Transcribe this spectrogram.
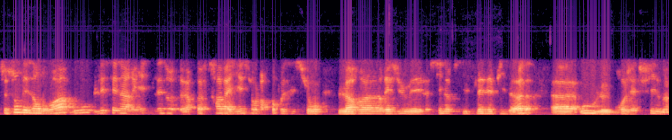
ce sont des endroits où les scénaristes, les auteurs peuvent travailler sur leurs propositions, leurs résumés, le synopsis, les épisodes ou le projet de film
